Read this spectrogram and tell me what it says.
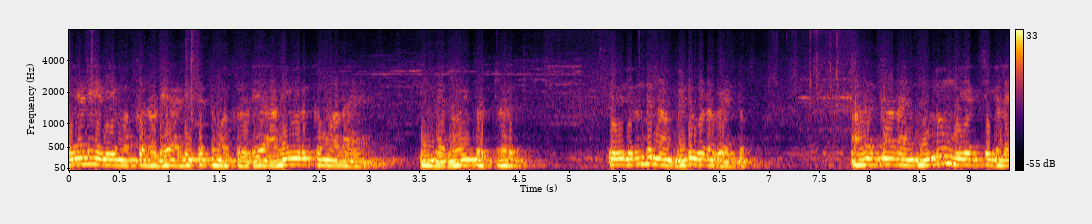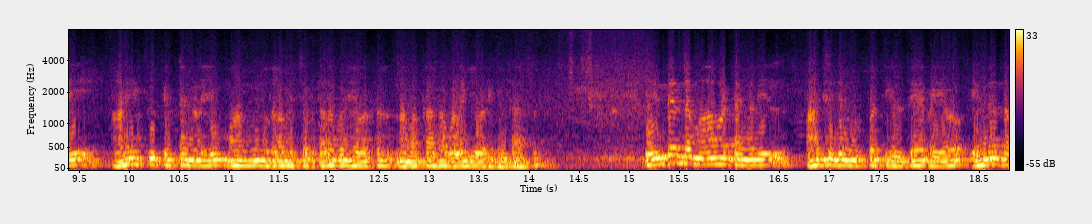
ஏழை எளிய மக்களுடைய அடித்தட்டு மக்களுடைய அனைவருக்குமான இந்த நோய் தொற்று. இதிலிருந்து நாம் விடுபட வேண்டும். அதற்கான முழு முயற்சிகளை அனைத்து திட்டங்களையும் மாண்பு முதலமைச்சர் தளபதி அவர்கள் நமக்காக வழங்கி வருகின்றார்கள். எந்தெந்த மாவட்டங்களில் ஆக்சிஜன் உற்பத்திகள் தேவையோ எந்தெந்த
